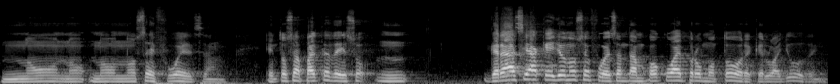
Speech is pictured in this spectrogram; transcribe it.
no, no, no, no se esfuerzan. Entonces, aparte de eso, gracias a que ellos no se esfuerzan, tampoco hay promotores que lo ayuden.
